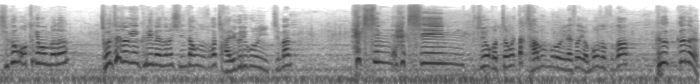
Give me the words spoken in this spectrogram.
지금 어떻게 보면은 전체적인 그림에서는 신상문 선수가 잘 그리고는 있지만 핵심 핵심 주요 거점을 딱 잡음으로 인해서 염보성 선수가 그 끈을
